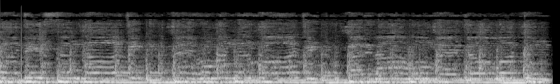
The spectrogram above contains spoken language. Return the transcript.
gonna be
